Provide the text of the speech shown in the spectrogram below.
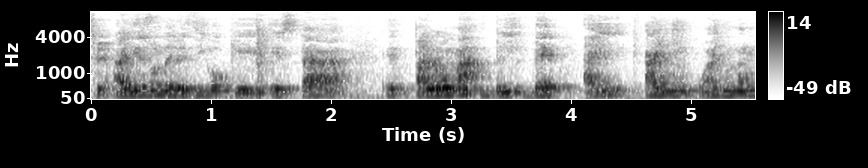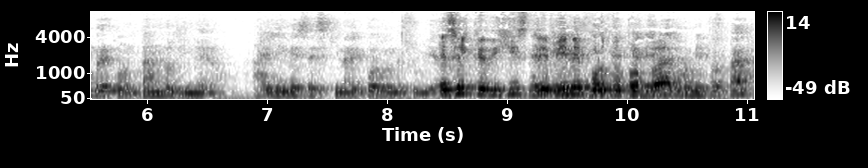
Sí. ahí es donde les digo que esta eh, paloma, ve, ve, ahí hay un, hay un hombre contando dinero. Ahí en esa esquina, ahí por donde subieron. Es el que dijiste, El que viene por tu papá. Por mi papá.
